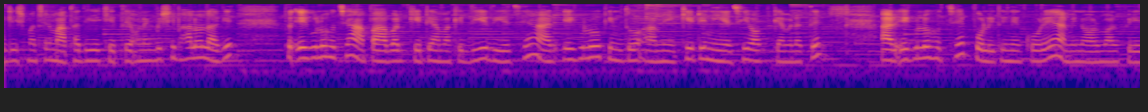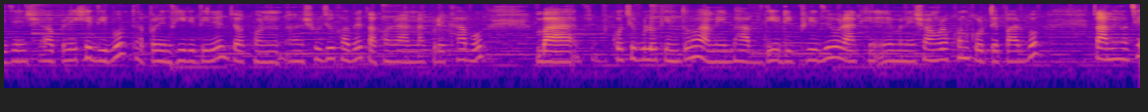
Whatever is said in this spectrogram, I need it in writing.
ইলিশ মাছের মাথা দিয়ে খেতে অনেক বেশি ভালো লাগে। তো এগুলো হচ্ছে আপা আবার কেটে আমাকে দিয়ে দিয়েছে, আর এগুলো কিন্তু আমি কেটে নিয়েছি অফ ক্যামেরাতে আর এগুলো হচ্ছে পলিথিনে করে আমি নর্মাল ফ্রিজে সব রেখে দিব। তারপরে ধীরে ধীরে যখন সুযোগ হবে তখন রান্না করে খাব। বা কচুগুলো কিন্তু আমি ভাব দিয়ে ডিপ ফ্রিজেও রাখে মানে সংরক্ষণ করতে পারব। তো আমি হচ্ছে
